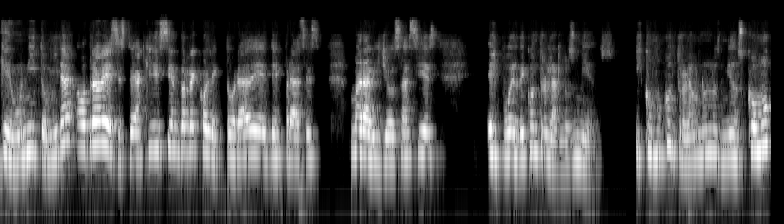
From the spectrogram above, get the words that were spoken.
Qué bonito. Mira, otra vez, estoy aquí siendo recolectora de, frases maravillosas y es el poder de controlar los miedos. ¿Y cómo controla uno los miedos? ¿Cómo,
